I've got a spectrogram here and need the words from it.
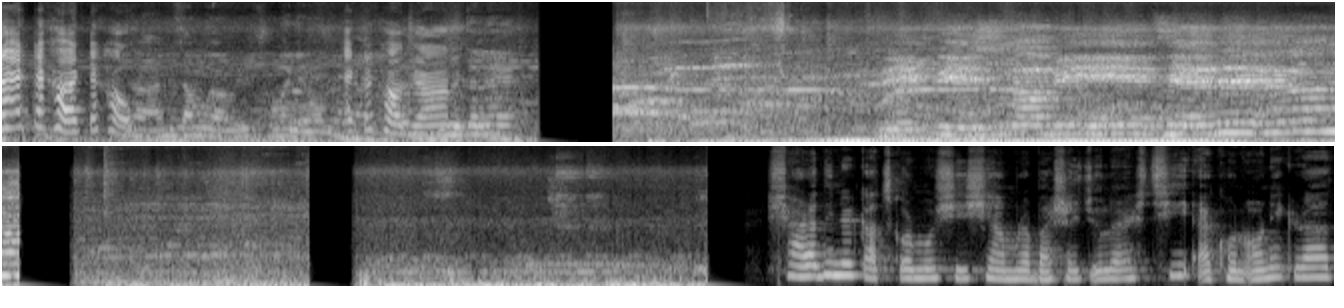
না একটা খাও একটা খাও। না আমি যাব আমি সময় নেই আমার একটা খাও জান। তাহলে কাজকর্ম শেষে আমরা বাসায় চলে আসছি। এখন অনেক রাত,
